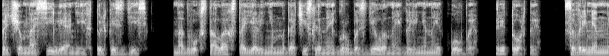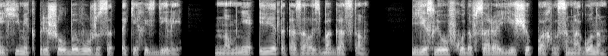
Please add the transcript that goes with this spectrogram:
причем носили они их только здесь. На двух столах стояли немногочисленные грубо сделанные глиняные колбы, реторты. Современный химик пришел бы в ужас от таких изделий, но мне и это казалось богатством. Если у входа в сарай еще пахло самогоном,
